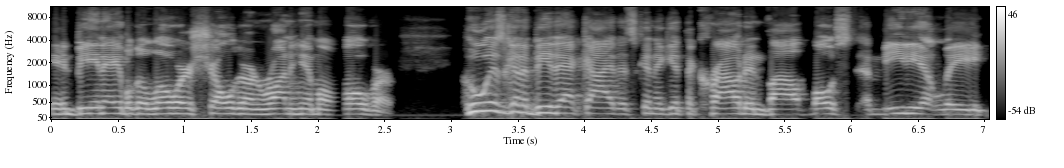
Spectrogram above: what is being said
and being able to lower his shoulder and run him over. Who is going to be that guy that's going to get the crowd involved most immediately?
